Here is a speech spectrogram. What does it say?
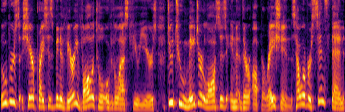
Uber's share price has been very volatile over the last few years due to major losses in their operations. However, since then,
